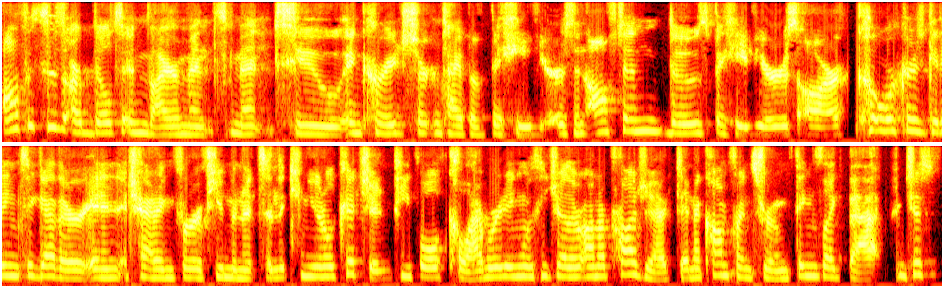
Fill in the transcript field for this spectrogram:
offices are built environments meant to encourage certain type of behaviors and often those behaviors are coworkers getting together and chatting for a few minutes in the communal kitchen people collaborating with each other on a project in a conference room things like that just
